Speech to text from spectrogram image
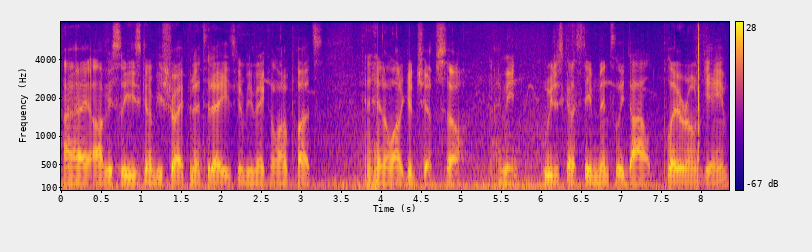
I obviously he's going to be striping it today. He's going to be making a lot of putts and hitting a lot of good chips. So, I mean, we just got to stay mentally dialed, play our own game,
